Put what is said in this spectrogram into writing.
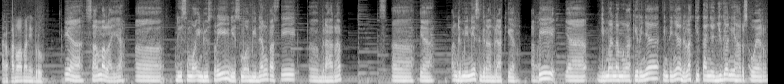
harapan lo apa nih bro Iya, sama lah ya. Eh, di semua industri, di semua bidang pasti eh, berharap eh, ya pandemi ini segera berakhir. Tapi ya gimana mengakhirinya intinya adalah kitanya juga nih harus aware.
